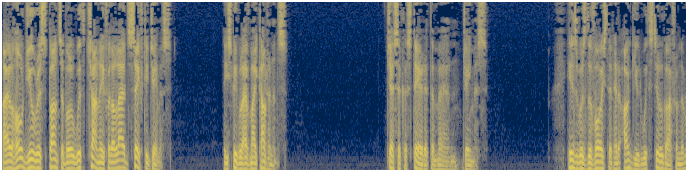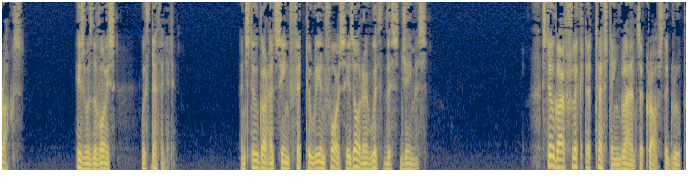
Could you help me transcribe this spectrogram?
I'll hold you responsible with Chani for the lad's safety, Jamis. These people have my countenance. Jessica stared at the man, Jamis. His was the voice that had argued with Stilgar from the rocks. His was the voice with death in it and Stilgar had seen fit to reinforce his order with this Jamis. Stilgar flicked a testing glance across the group,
